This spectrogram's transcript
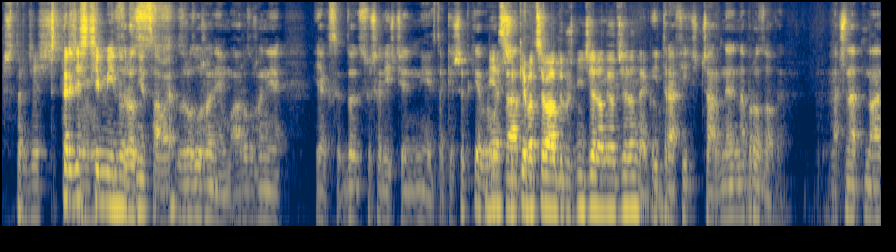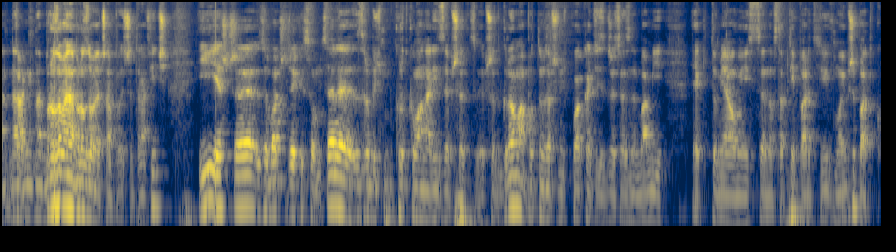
40, 40 Z, minut roz, niecałe. z rozłożeniem, a rozłożenie, jak słyszeliście, nie jest takie szybkie, bo Nie jest trzeba szybkie, bo trzeba odróżnić zielony od zielonego. i trafić czarne na brązowe. Znaczy na, na, na, Tak. na brązowe na brązowe trzeba jeszcze trafić i jeszcze zobaczyć jakie są cele, zrobić krótką analizę przed, przed grą, a potem zacząć płakać i zgrzeć zębami, jak to miało miejsce na ostatniej partii w moim przypadku.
